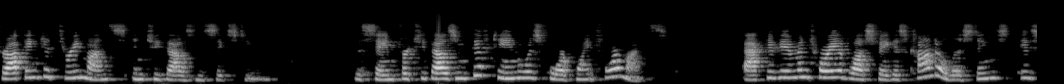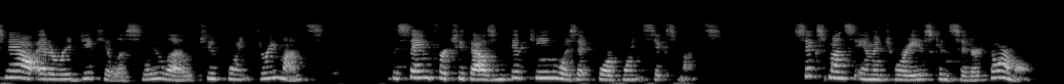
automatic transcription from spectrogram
dropping to three months in 2016. The same for 2015 was 4.4 months. Active inventory of Las Vegas condo listings is now at a ridiculously low 2.3 months. The same for 2015 was at 4.6 months. Six months inventory is considered normal.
